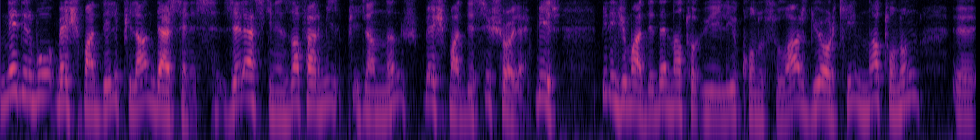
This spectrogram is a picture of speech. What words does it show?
Nedir bu 5 maddeli plan derseniz? Zelenski'nin zafer planının 5 maddesi şöyle. 1. Birinci maddede NATO üyeliği konusu var. Diyor ki NATO'nun e,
